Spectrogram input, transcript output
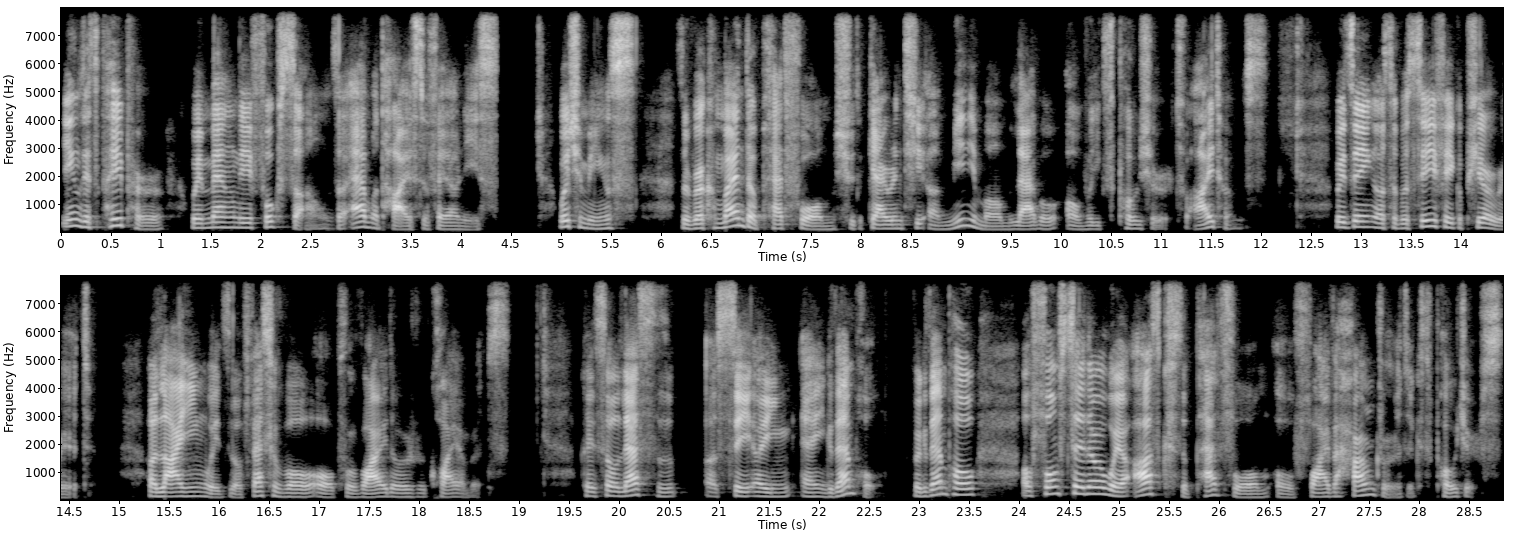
in this paper, we mainly focus on the amortized fairness which means the recommender platform should guarantee a minimum level of exposure to items within a specific period, aligning with the festival or provider requirements. Okay, so let's uh, see an, an example. For example, a phone seller will ask the platform of 500 exposures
